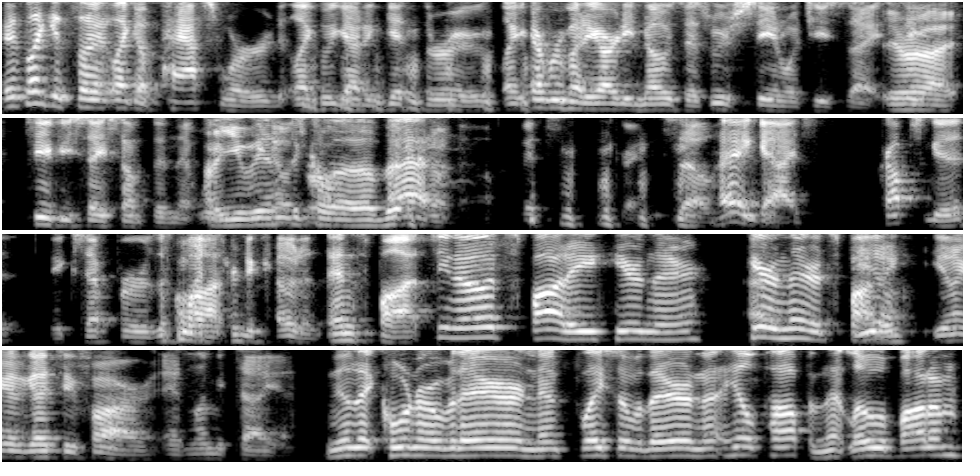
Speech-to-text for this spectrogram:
it's like it's like, like a password, like we got to get through. like everybody already knows this. We're just seeing what you say. You're see, right. See if you say something that. We, Are you in the wrong. club? I don't know. It's crazy. So hey guys, crop's good except for the Spots. Western Dakotas. And spots. You know, it's spotty here and there. Here uh, and there, it's You spotty. don't, you don't got to go too far, and let me tell you. You know that corner over there and that place over there and that hilltop and that low bottom,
